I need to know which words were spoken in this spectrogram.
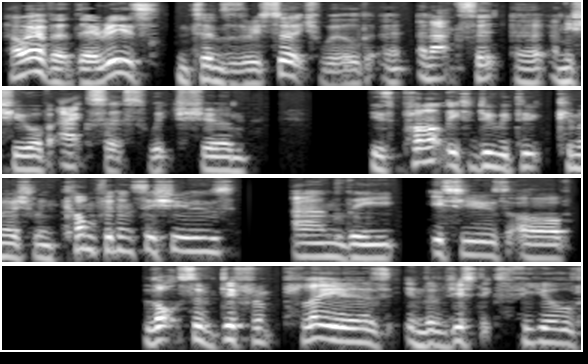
However, there is, in terms of the research world, an, access, uh, an issue of access, which um, is partly to do with the commercial and confidence issues and the issues of lots of different players in the logistics field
